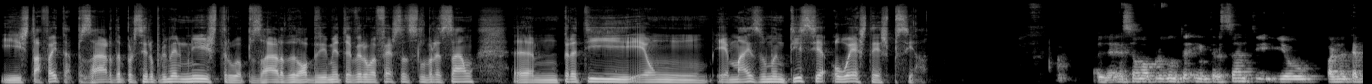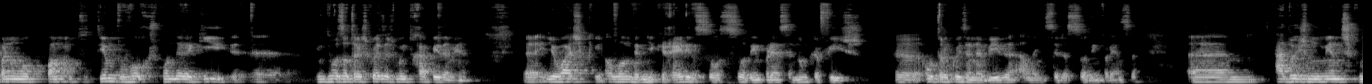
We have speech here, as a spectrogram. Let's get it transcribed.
e está feita, apesar de aparecer o Primeiro-Ministro, apesar de, obviamente, haver uma festa de celebração, um, para ti é, um, é mais uma notícia ou esta é especial? Olha, essa é uma pergunta interessante e eu, até para não ocupar muito tempo, vou responder aqui uh, em duas ou três coisas muito rapidamente. Uh, eu acho que ao longo da minha carreira, eu sou assessor de imprensa, nunca fiz uh, outra coisa na vida, além de ser assessor de imprensa. Há dois momentos que,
